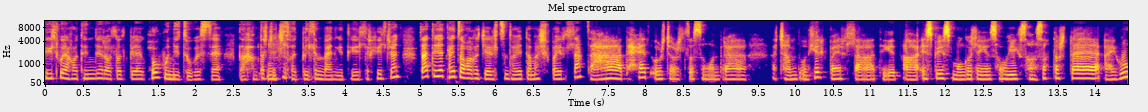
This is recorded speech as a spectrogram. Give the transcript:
Тэгэлгүй яг тэн дээр бол би яг хувь хүний зүгээсээ одоо хамтарч ажиллахад бэлэн байна гэдгийг илэрхийлж байна. За тэгээд таг загваргаж ярилцсан тоёда маш их баярлалаа. За дахиад урьж оролцуулсан ундраа чамд үнэхээр их баярлалаа. Тэгээд SBS Mongolia-гийн сувгийг сонсох дуртай айгүй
